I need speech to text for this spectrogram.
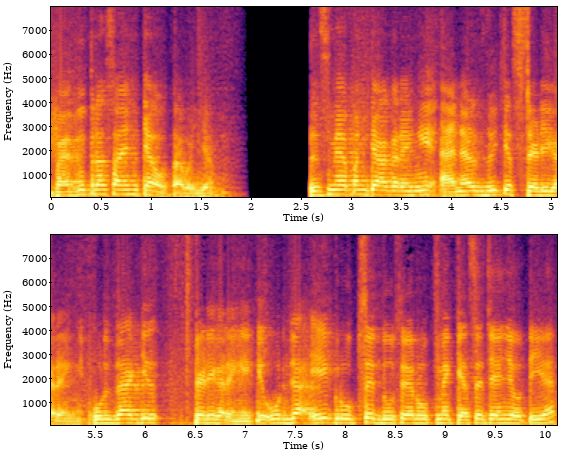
वैद्युत रसायन क्या होता है भैया? इसमें अपन क्या करेंगे? एनर्जी की स्टडी करेंगे। ऊर्जा की स्टडी करेंगे कि ऊर्जा एक रूप से दूसरे रूप में कैसे चेंज होती है।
